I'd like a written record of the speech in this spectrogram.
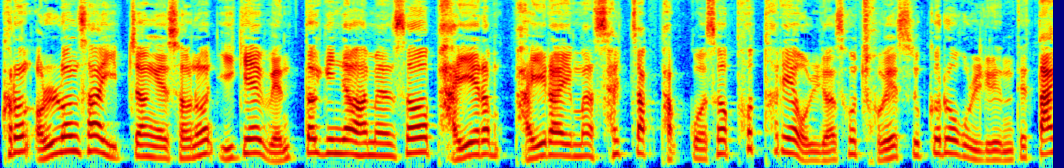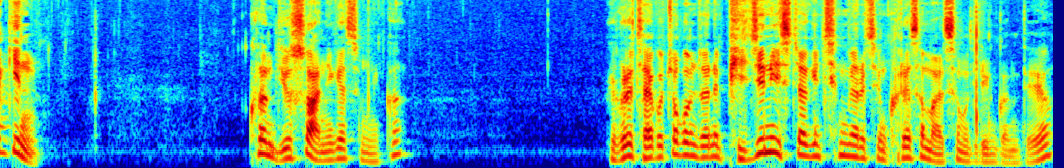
그런 언론사 입장에서는 이게 웬 떡이냐 하면서 byli, byline만 살짝 바꿔서 포털에 올려서 조회수 끌어올리는데 딱인 그런 뉴스 아니겠습니까? 그래서 제가 조금 전에 비즈니스적인 측면을 지금 그래서 말씀을 드린 건데요.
